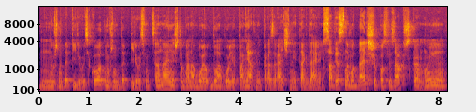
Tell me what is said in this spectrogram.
нужно допиливать код, нужно допиливать функциональность, чтобы она была более понятной, прозрачной и так далее. Соответственно, вот дальше, после запуска, мы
